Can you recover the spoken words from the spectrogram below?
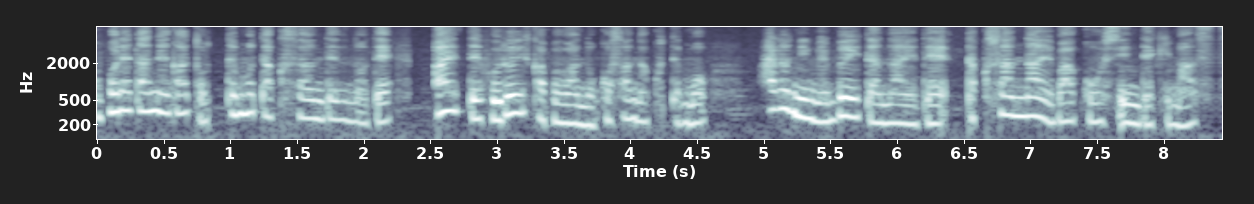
こぼれ種がとってもたくさん出るのであえて古い株は残さなくても春に芽吹いた苗でたくさん苗は更新できます。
